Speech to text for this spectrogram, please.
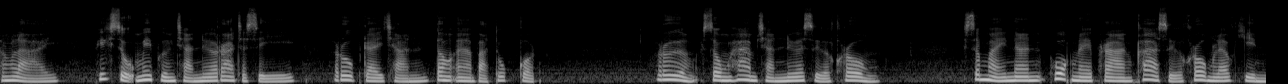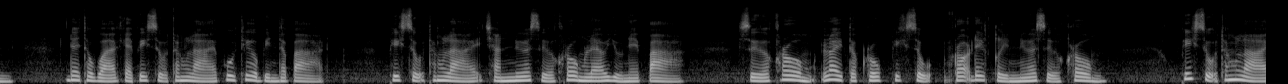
ทั้งหลาย ภิกษุไม่พึงฉันเนื้อราชสี รูปใดฉันต้องอาบัตทุกกฎ เรื่องทรงห้ามฉันเนื้อเสือโครงสมัยนั้นพวกนายพรานฆ่าเสือโคร่งแล้วกิน ได้ถวายแก่ภิกษุทั้งหลายผู้เที่ยวบินทบาทภิกษุทั้งหลายฉันเนื้อเสือโคร่งแล้วอยู่ในป่า เสือโคร่งไล่ตะครุบภิกษุเพราะได้กลิ่นเนื้อเสือโคร่ง ภิกษุทั้งหลาย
